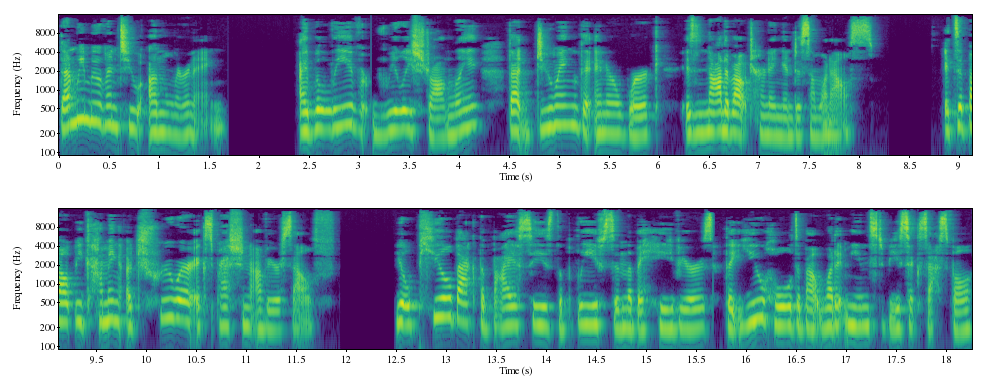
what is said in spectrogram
Then we move into unlearning. I believe really strongly that doing the inner work is not about turning into someone else. It's about becoming a truer expression of yourself. You'll peel back the biases, the beliefs, and the behaviors that you hold about what it means to be successful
